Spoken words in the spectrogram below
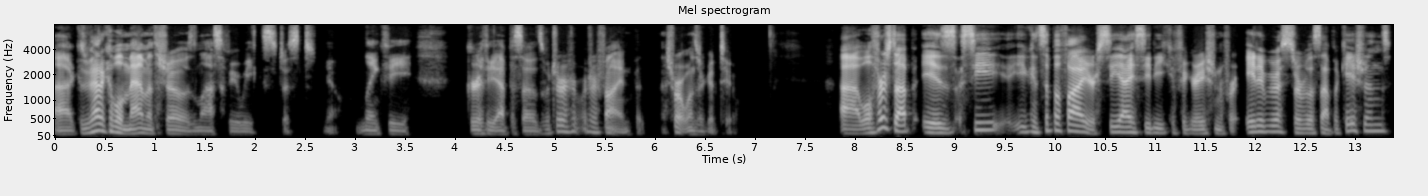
Because we've had a couple of mammoth shows in the last few weeks, just you know, lengthy, girthy episodes, which are which are fine, but short ones are good too. Uh, well, first up is C. You can simplify your CI/CD configuration for AWS serverless applications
